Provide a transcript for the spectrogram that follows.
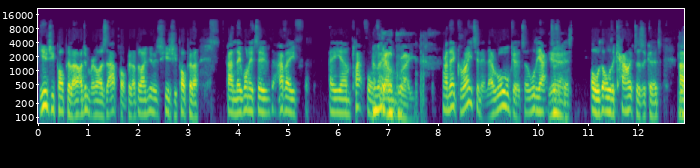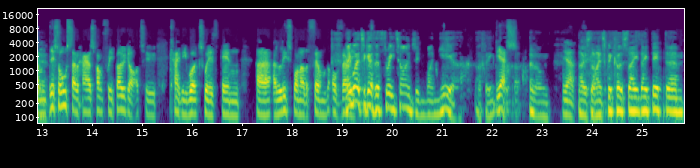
hugely popular. I didn't realise that popular, but I knew it was hugely popular, and they wanted to have a a um, platform. And they are great. And they're great in it. They're all good. All the actors Yeah. are good. All the, all the characters are good. Um, Yeah. This also has Humphrey Bogart, who Cagney works with in uh, at least one other film of very They worked together three times in one year, I think. Yes. Along yeah those lines because they, they did, um,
